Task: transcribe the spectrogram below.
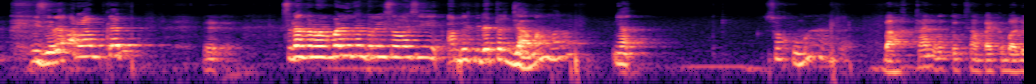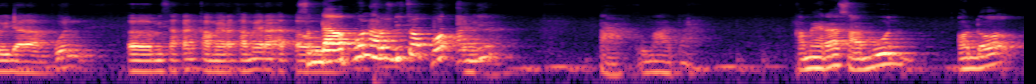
Misalnya Arab kan? Sedangkan orang Baduy kan terisolasi hampir tidak terjamah malah. Ya sok kumaha bahkan untuk sampai ke Baduy dalam pun eh, misalkan kamera-kamera atau Sendal pun harus dicopot anjir. Eh, Tah, kumaha tah. Kamera, sabun, odol,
